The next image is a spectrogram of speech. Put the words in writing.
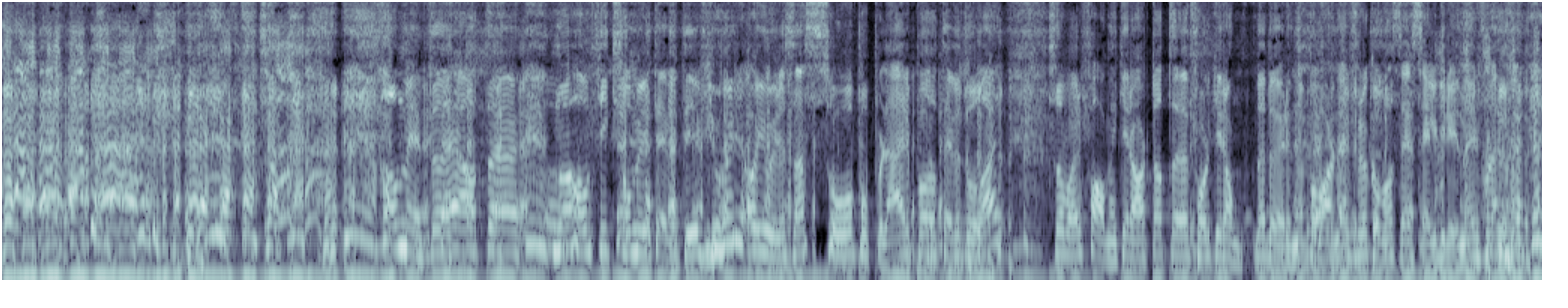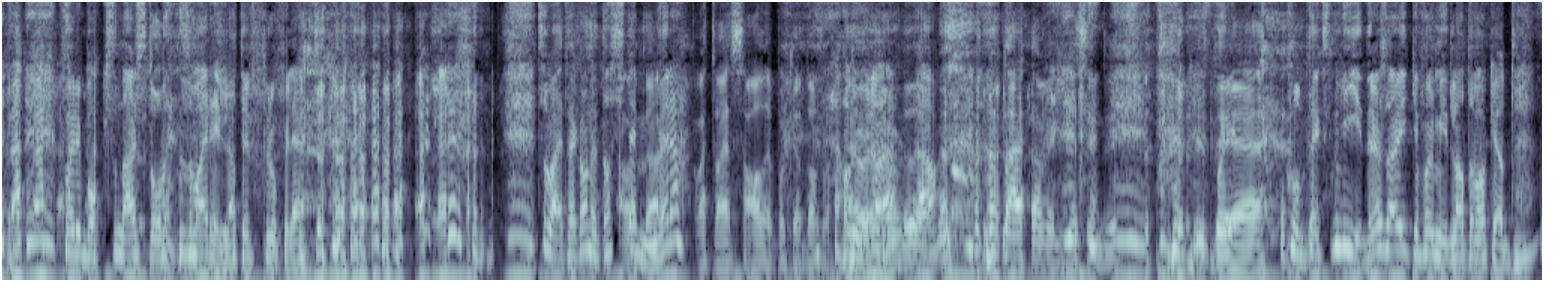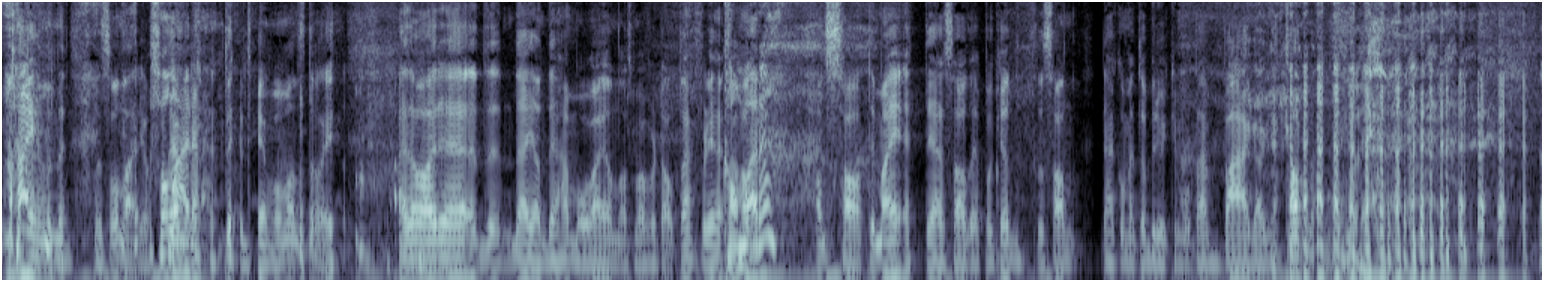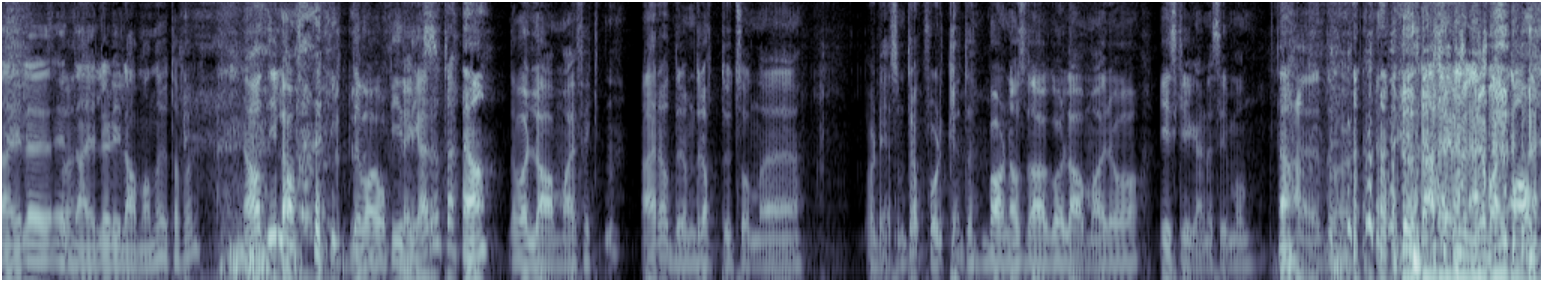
Han mente det, at uh, når han fikk så mye TV-tid i fjor, og gjorde seg så populær på TV 2 der, så var det faen ikke rart at eh, folk rant ned dørene på Warner for å komme og se selv Gryner. For, for i boksen der sto det en som var relativt profilert. Så veit jeg ikke om dette stemmer, jeg. Vet du hva, jeg sa det på kødd, altså. Ja, du gjorde det. Jeg det. Ja. Men det er veldig synd hvis, For det i konteksten videre så er det ikke formidla at det var kødd. Nei, men, men sånn er det jo. Sånn er det. det. Det må man stå i. Nei, det var eh, Det, det, er, det her må være Janna som har fortalt det. Fordi Kan han, være. Han sa til meg etter jeg sa det på kødd, så sa han det her kommer jeg til å bruke mot deg hver gang jeg kan. deg eller, deg eller de lamaene utafor? Ja, de lama, Det var jo opplegg her, vet du. Ja. Det var lama-effekten. Her hadde de dratt ut sånne Det var det som trakk folk, vet du. Barnas dag og lamaer og Iskrigerne, Simon. Ja. Eh, Det var, Det er 500 bare på han.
